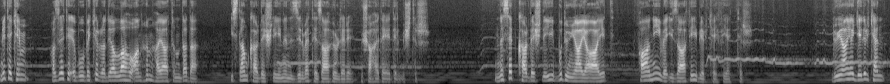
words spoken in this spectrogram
Nitekim Hazreti Ebu Bekir radıyallahu anh'ın hayatında da İslam kardeşliğinin zirve tezahürleri müşahede edilmiştir. Nesep kardeşliği bu dünyaya ait fani ve izafi bir keyfiyettir. Dünyaya gelirken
